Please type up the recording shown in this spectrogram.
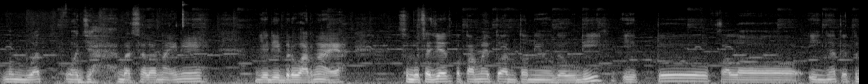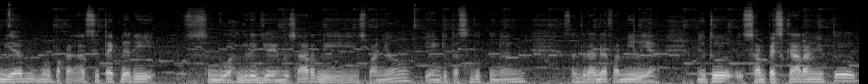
membuat wajah Barcelona ini jadi berwarna ya. Sebut saja pertama itu Antonio Gaudi itu kalau ingat itu dia merupakan arsitek dari sebuah gereja yang besar di Spanyol yang kita sebut dengan Sagrada Familia. Itu sampai sekarang itu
